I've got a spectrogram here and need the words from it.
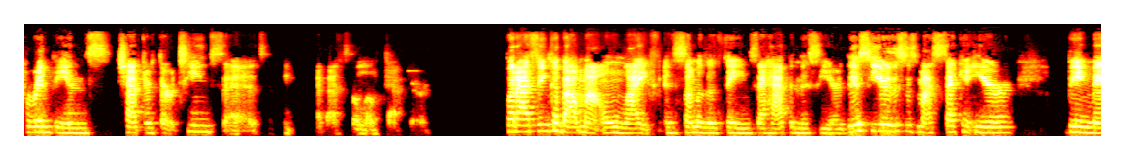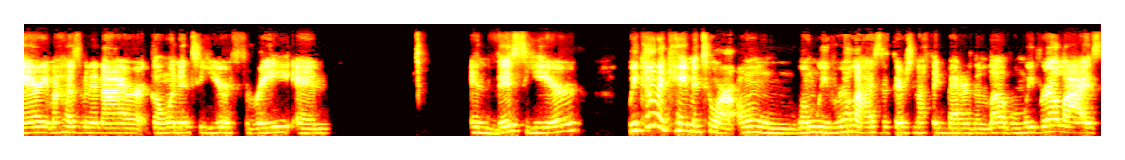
Corinthians chapter 13 says, that's the love chapter, but I think about my own life and some of the things that happened this year. This year, this is my second year being married. My husband and I are going into year three, and in this year, we kind of came into our own when we realized that there's nothing better than love. When we realized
